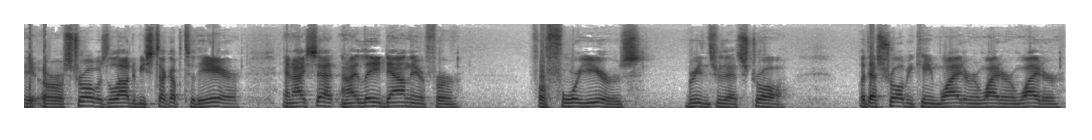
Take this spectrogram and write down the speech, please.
or a straw was allowed to be stuck up to the air, and I sat and I laid down there for, for four years, breathing through that straw. But that straw became wider and wider and wider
